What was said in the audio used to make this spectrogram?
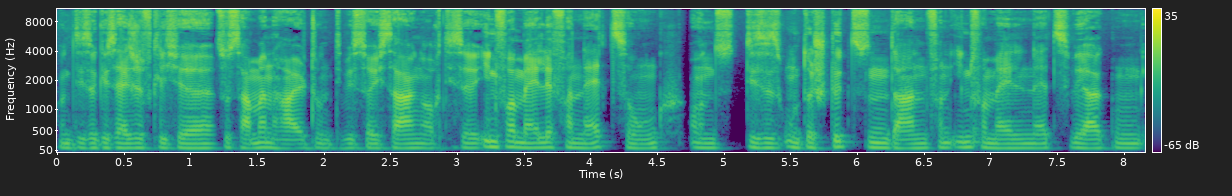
Und dieser gesellschaftliche Zusammenhalt und wie soll ich sagen, auch diese informelle Vernetzung und dieses Unterstützen dann von informellen Netzwerken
